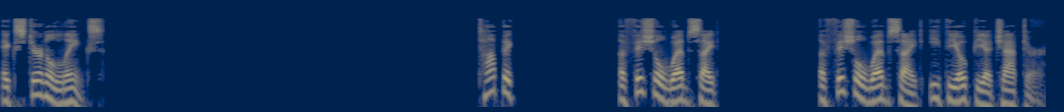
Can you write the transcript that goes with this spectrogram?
External links. Official website Official website, Ethiopia chapter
